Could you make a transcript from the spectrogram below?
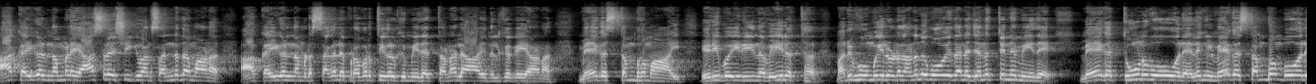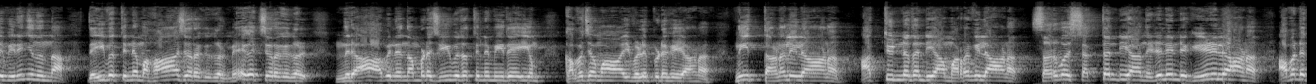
ആ കൈകൾ നമ്മളെ ആശ്ലേഷിക്കുവാൻ സന്നദ്ധമാണ്. ആ കൈകൾ നമ്മുടെ സകല പ്രവൃത്തികൾക്ക് മീതെ തണലായി നിൽക്കുകയാണ്. മേഘസ്തംഭമായി എരിപൊയിരിയുന്ന വെയിലത്ത് മരുഭൂമിയിലൂടെ നടന്നുപോയ തന്നെ ജനത്തിന് മീതെ മേഘത്തൂണുപോലെ അല്ലെങ്കിൽ അല്ലെങ്കിൽ മേഘസ്തംഭം പോലെ വിരിഞ്ഞു നിന്ന ദൈവത്തിന്റെ മഹാചിറകുകൾ മേഘച്ചിറകുകൾ ഇന്ന് രാവിലെ നമ്മുടെ ജീവിതത്തിന്റെ മീതെയും കവചമായി വെളിപ്പെടുകയാണ്. നീ തണലിലാണ് അത്യുന്നതന്റെ ആ മറവിലാണ് സർവശക്തന്റെ ആ നിഴലിന്റെ കീഴിലാണ് അവന്റെ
